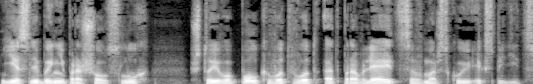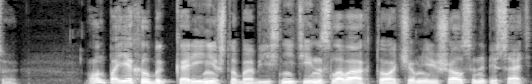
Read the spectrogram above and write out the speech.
если бы не прошел слух, что его полк вот-вот отправляется в морскую экспедицию. Он поехал бы к Карине, чтобы объяснить ей на словах то, о чем не решался написать.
